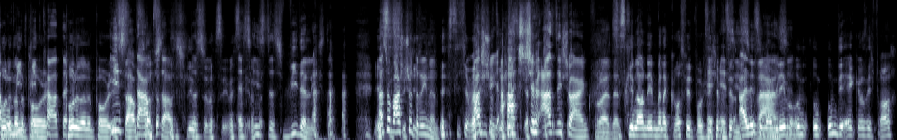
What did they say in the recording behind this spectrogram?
Put it on the pole. Abo-Mitgliedkarte? Put it on the pole. Ist Dampfsaft. Das Schlimmste, was jemals Es ist das widerlichste. Also warst du schon drinnen. Hast du, hast du, hast dich schon Das angefreundet. ist genau neben meiner Crossfit-Box. Ich habe Es ist alles in meinem Leben Wahnsinn. um, um, um die Ecke, was ich brauche.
